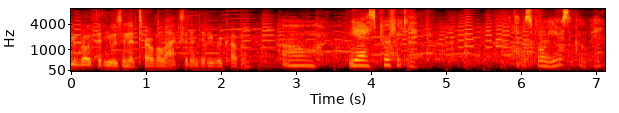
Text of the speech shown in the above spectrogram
You wrote that he was in a terrible accident. Did he recover? Oh, yes, perfectly. That was four years ago, Ben.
